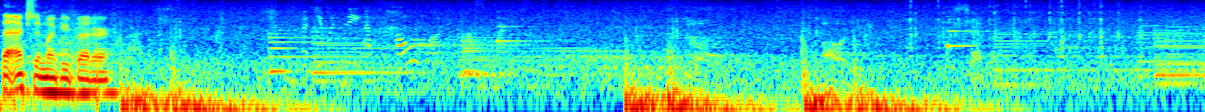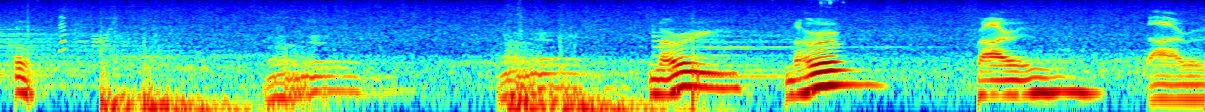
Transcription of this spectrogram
that actually might be better. Burr.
